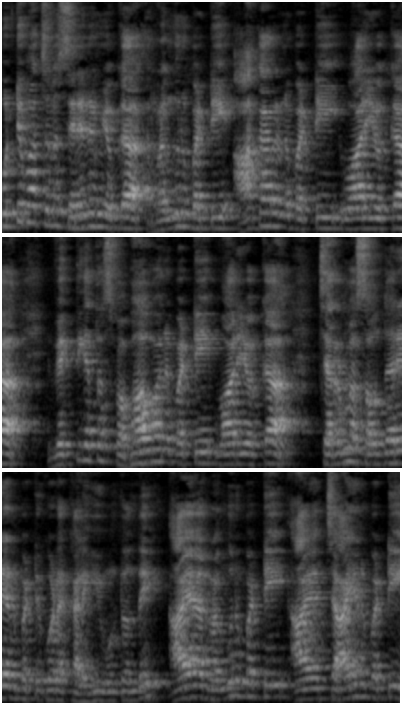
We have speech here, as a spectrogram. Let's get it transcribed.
పుట్టిమచ్చల శరీరం యొక్క రంగును బట్టి ఆకారాన్ని బట్టి వారి యొక్క వ్యక్తిగత స్వభావాన్ని బట్టి వారి యొక్క చర్మ సౌందర్యాన్ని బట్టి కూడా కలిగి ఉంటుంది. ఆయా రంగును బట్టి ఆయా ఛాయను బట్టి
